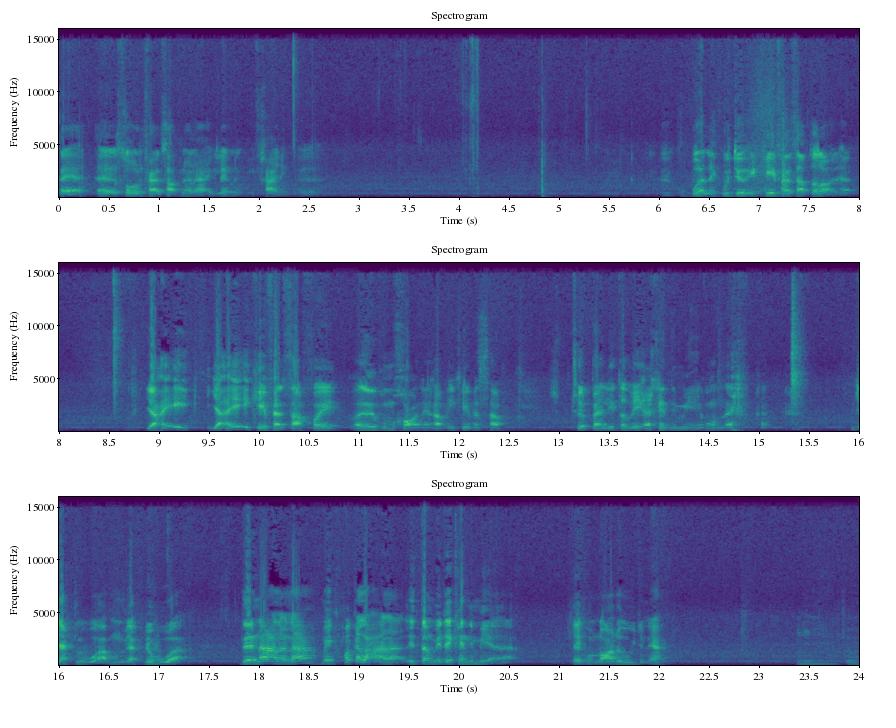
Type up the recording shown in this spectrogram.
แต่เออโซนแฟนซับเนี่ยนะอีกเรื่องหนึ่งอีกค่ายหนึ่งเออ กูเปิดอะไรกูเจอเอเคแฟนซับตลอดฮะอยากให้ AK อยากให้เอเคแฟนซับไปเออผมขอหนะครับเอเคแฟนซับช่วยแปลลิตเติ้ลเล็กอะคเดมีให้ผมหน่อยอยากรู้ว่าผมอยากดูอะ เดือนหน้าแล้วนะเมฆพักกะลาอะลิตเติ้ลเล็กอะคเดมีอะเฮ้ยผมรอดูอยู่เนี้ยอืมจน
